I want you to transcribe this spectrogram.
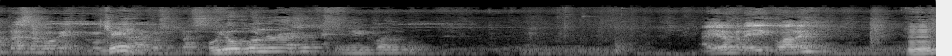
Haplas ako kay. Mag-haplas ko haplas. Uyugon na na siya. Hindi ko ano. Ayaw naman na ikuha rin. Hmm?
